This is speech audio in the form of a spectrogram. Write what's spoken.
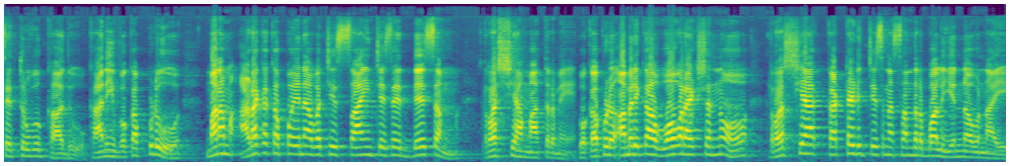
శత్రువు కాదు. కానీ ఒకప్పుడు మనం అడగకపోయినా వచ్చి సాయం చేసే దేశం రష్యా మాత్రమే. ఒకప్పుడు అమెరికా ఓవర్ యాక్షన్ను రష్యా కట్టడి చేసిన సందర్భాలు ఎన్నో ఉన్నాయి.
